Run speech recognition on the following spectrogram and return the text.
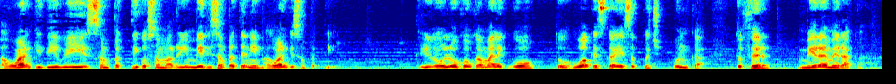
भगवान की दी हुई संपत्ति को संभाल रही हूँ, मेरी संपत्ति नहीं, भगवान की संपत्ति तीनों लोगों का मालिक वो तो हुआ किसका ये सब कुछ? उनका। तो फिर मेरा मेरा कहा?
